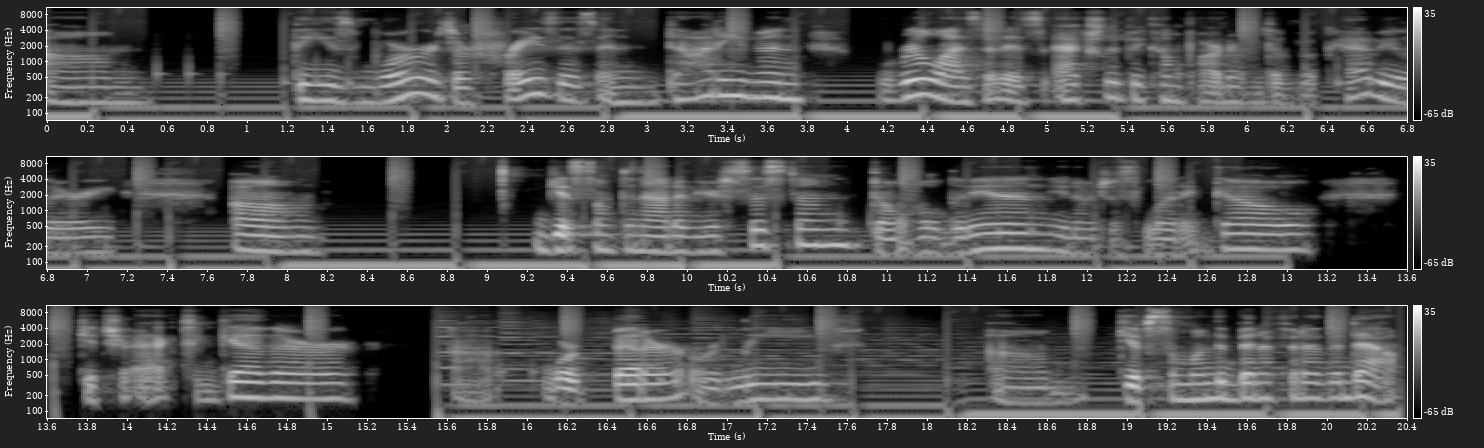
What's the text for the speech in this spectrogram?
um, these words or phrases and not even realize that it's actually become part of the vocabulary. Um, get something out of your system. Don't hold it in, you know, just let it go. Get your act together, uh, work better or leave. Um, give someone the benefit of the doubt.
